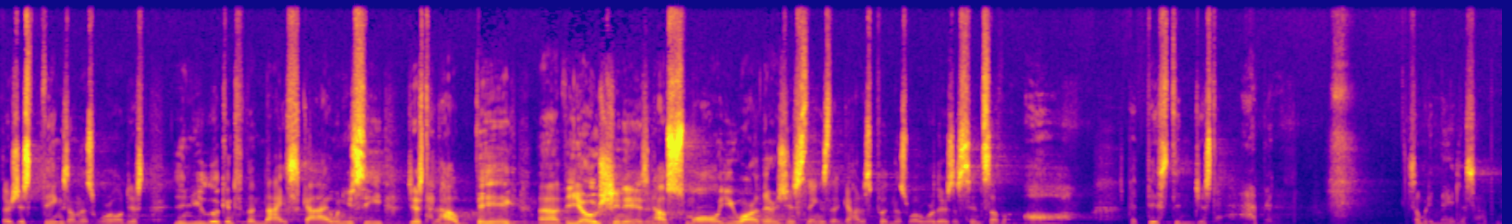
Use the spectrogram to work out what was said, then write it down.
There's just things on this world. Just when you look into the night sky, when you see just how big uh, the ocean is and how small you are, there's just things that God has put in this world where there's a sense of awe that this didn't just happen. Somebody made this happen.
